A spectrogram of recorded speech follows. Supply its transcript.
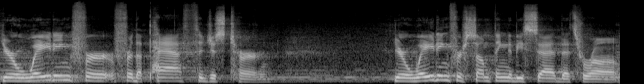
you're waiting for, for the path to just turn. You're waiting for something to be said that's wrong.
